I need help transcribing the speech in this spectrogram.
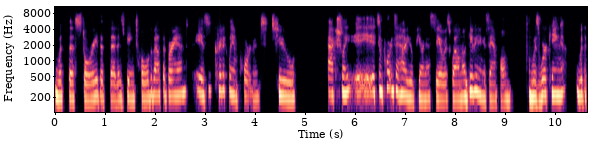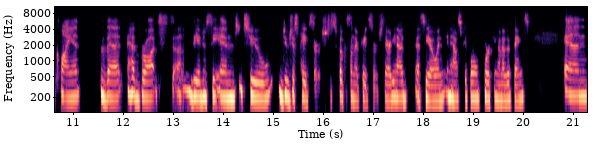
with the story that, that is being told about the brand is critically important to actually, it's important to how you appear in SEO as well. And I'll give you an example. I was working with a client that had brought uh, the agency in to do just paid search, just focus on their paid search. They already had SEO and in house people working on other things. And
